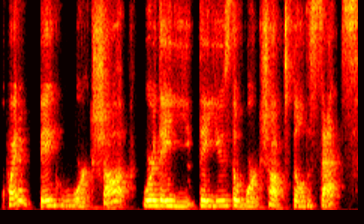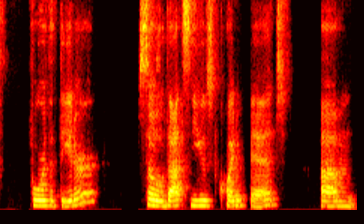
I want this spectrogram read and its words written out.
quite a big workshop where they they use the workshop to build the sets for the theater. So that's used quite a bit. Um,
